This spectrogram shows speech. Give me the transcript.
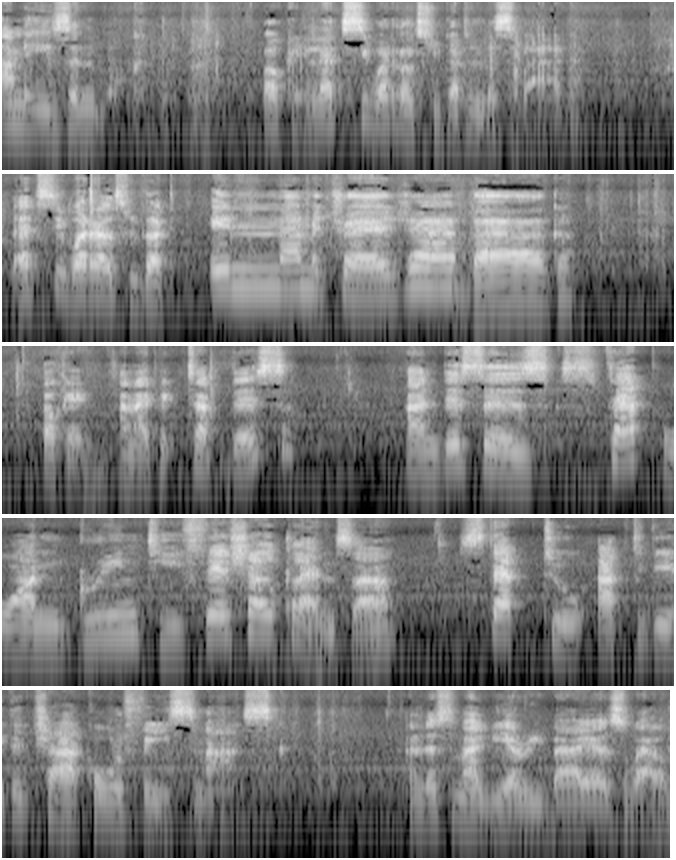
Amazing book. Okay, let's see what else we got in this bag. Let's see what else we got in my treasure bag. Okay, and I picked up this. And this is step one, green tea facial cleanser. Step two, activated charcoal face mask. And this might be a rebuy as well.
